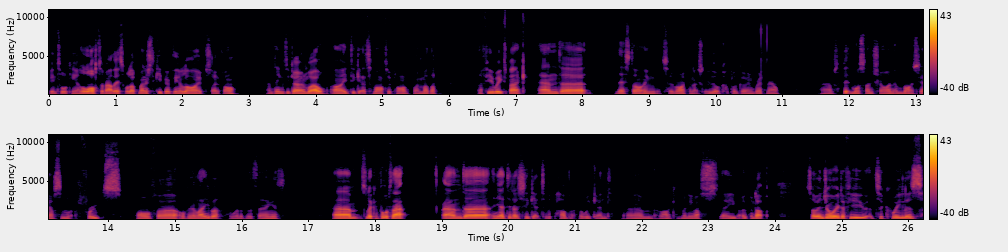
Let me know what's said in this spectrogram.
been talking a lot about this. Well, I've managed to keep everything alive so far and things are going well. I did get a tomato plant for my mother a few weeks back, and uh, they're starting to ripen. Actually, we've got a couple of going red now. Um, it's a bit more sunshine, and we might actually have some fruits of uh, of their labour, or whatever the saying is. Um, so looking forward to that. And uh, yeah, I did actually get to the pub at the weekend. Um, like many of us, they've opened up. So I enjoyed a few tequilas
